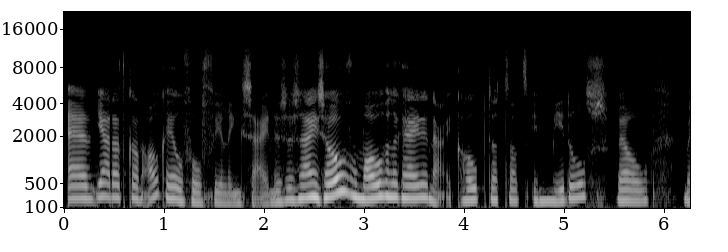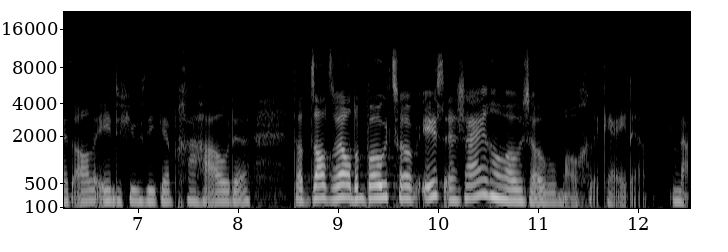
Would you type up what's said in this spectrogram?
En ja, dat kan ook heel veel feeling zijn. Dus er zijn zoveel mogelijkheden. Nou, ik hoop dat dat inmiddels wel met alle interviews die ik heb gehouden, dat dat wel de boodschap is. Er zijn gewoon zoveel mogelijkheden. Nou,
